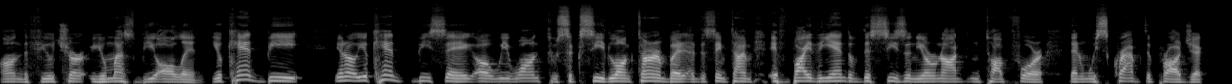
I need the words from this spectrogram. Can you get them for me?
on the future you must be all in. You can't be you know you can't be saying oh we want to succeed long term but at the same time if by the end of this season you're not in top 4 then we scrap the project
